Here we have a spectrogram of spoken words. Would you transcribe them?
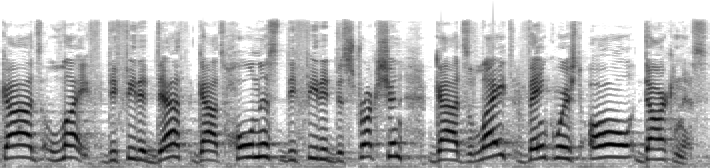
God's life defeated death, God's wholeness defeated destruction, God's light vanquished all darkness.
